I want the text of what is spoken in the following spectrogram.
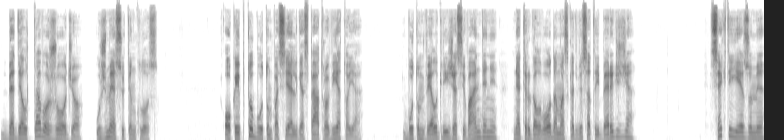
bet dėl tavo žodžio užmesiu tinklus. O kaip tu būtum pasielgęs Petro vietoje? Būtum vėl grįžęs į vandenį net ir galvodamas, kad visa tai bergždžia? Sekti Jėzumi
